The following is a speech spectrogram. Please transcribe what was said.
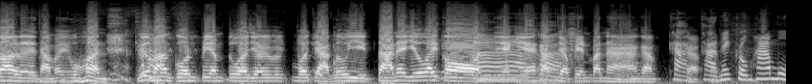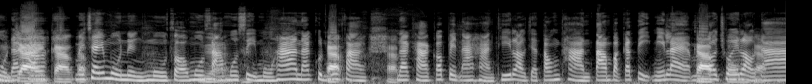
ก็เลยทำให้อ้วนหรือบางคนเตรียมตัวจะบริจาคโลหิตทานให้เยอะไว้ก่อนอ่าอย่างเงี้ยครับค่ะจะเป็นปัญหาครับค่ะครับทานให้ครบห้าหมู่นะใช่คะครับไม่ใช่หมู่หนึ่งหมู่สองหมู่สามหมู่สี่หมู่ห้านะคุณครับผู้ฟังครับนะคะ ก็เป็นอาหารที่เราจะต้องทานตามปกตินี่แหละมัคนรับก็ช่วยเราผมครับได้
